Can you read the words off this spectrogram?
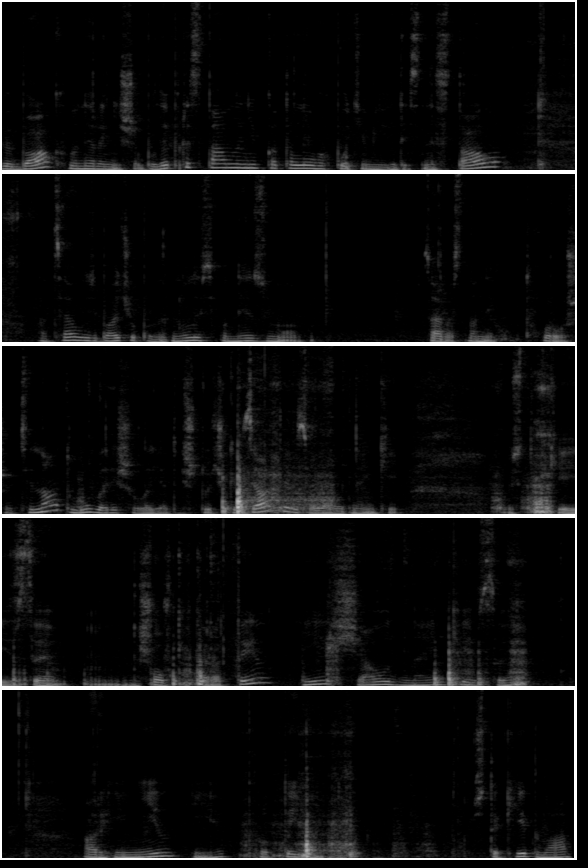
Бибак. Вони раніше були представлені в каталогах, потім їх десь не стало. А це ось бачу, повернулись вони знову. Зараз на них от хороша ціна, тому вирішила я дві штучки взяти. Взяла одненький ось такий з шовки кератин і ще одненький з аргінін і протеїн. Ось такі два.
